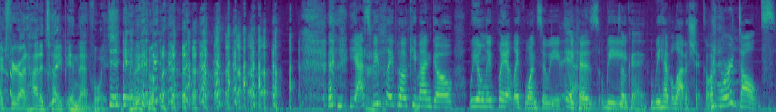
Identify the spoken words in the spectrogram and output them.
I'd figure out how to type in that voice. yes, we play Pokemon Go. We only play it like once a week Yeah, because we it's okay. we have a lot of shit going. on. We're adults.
